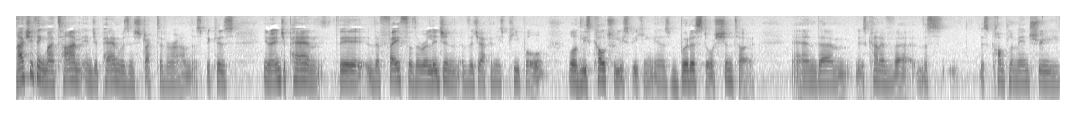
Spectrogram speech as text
I actually think my time in Japan was instructive around this because, you know, in Japan, the, the faith or the religion of the Japanese people, well, at least culturally speaking, is Buddhist or Shinto. And um, there's kind of uh, this this complementary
